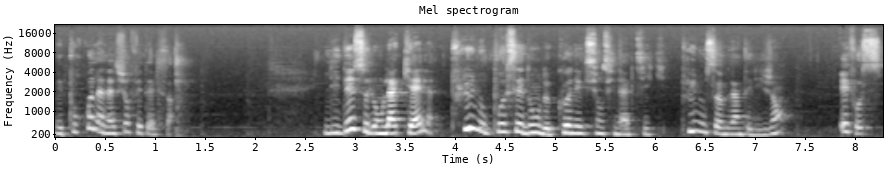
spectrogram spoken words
Mais pourquoi la nature fait-elle ça? L'idée selon laquelle plus nous possédons de connexions synaptiques, plus nous sommes intelligents, est fausse.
